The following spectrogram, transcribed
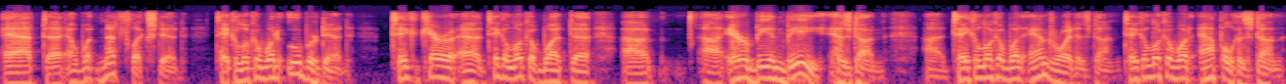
at uh, at what Netflix did. Take a look at what Uber did. Take a care. Uh, take a look at what uh, uh uh, Airbnb has done. Uh, take a look at what Android has done. Take a look at what Apple has done.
